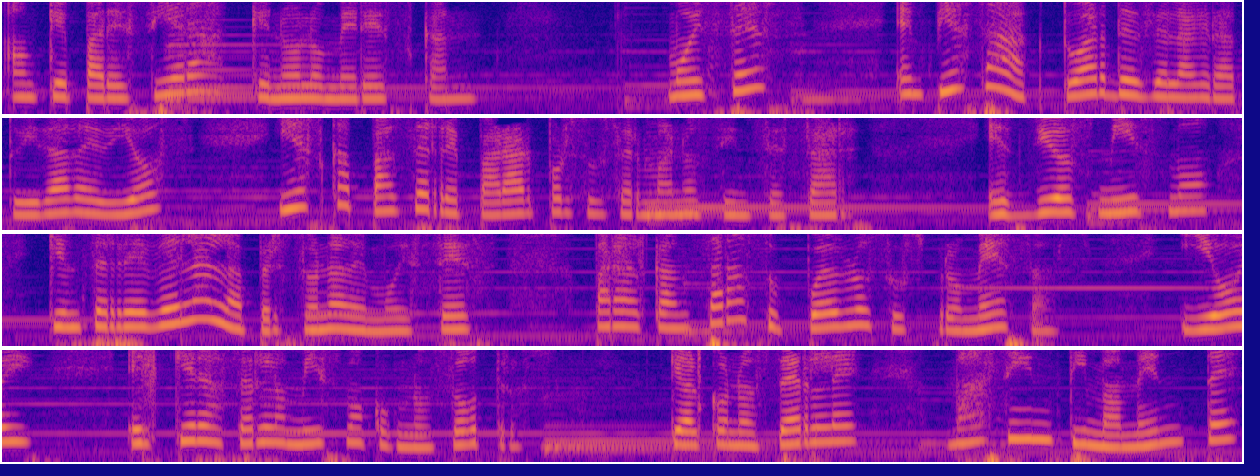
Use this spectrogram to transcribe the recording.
aunque pareciera que no lo merezcan. Moisés empieza a actuar desde la gratuidad de Dios y es capaz de reparar por sus hermanos sin cesar. Es Dios mismo quien se revela en la persona de Moisés para alcanzar a su pueblo sus promesas, y hoy Él quiere hacer lo mismo con nosotros, que al conocerle más íntimamente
